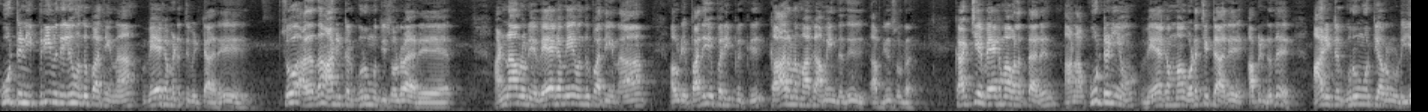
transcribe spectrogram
கூட்டணி பிரிவதிலும் வந்து பார்த்தீங்கன்னா வேகம் எடுத்து விட்டார். ஸோ அதை தான் ஆடிட்டர் குருமூர்த்தி சொல்கிறாரு அண்ணாமலுடைய வேகமே வந்து பார்த்தீங்கன்னா அவருடைய பதவி பறிப்புக்கு காரணமாக அமைந்தது அப்படின்னு சொல்கிறார் கட்சியை வேகமாக வளர்த்தாரு. ஆனால் கூட்டணியும் வேகமாக உடைச்சிட்டாரு அப்படின்றது ஆடிட்டர் குருமூர்த்தி அவர்களுடைய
